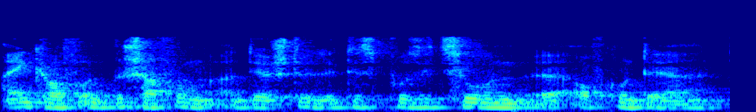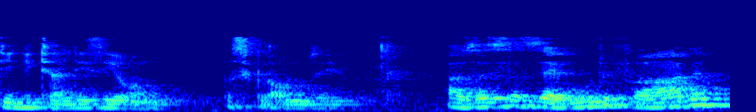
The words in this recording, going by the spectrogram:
Einkauf und Beschaffung an der Stelle, Disposition äh, aufgrund der Digitalisierung? Was glauben Sie? Also das ist eine sehr gute Frage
